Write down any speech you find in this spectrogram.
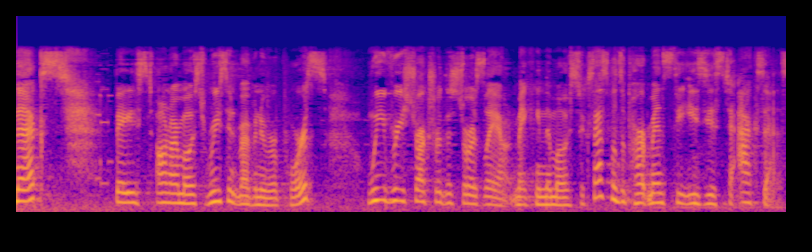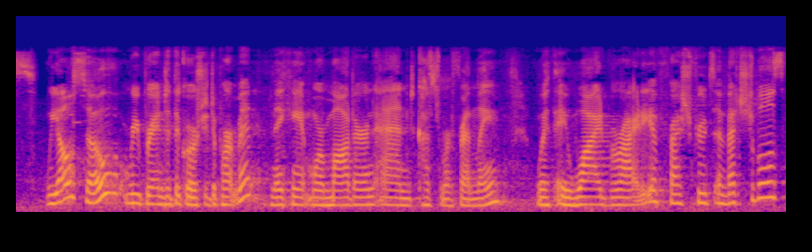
Next, based on our most recent revenue reports, we've restructured the store's layout, making the most successful departments the easiest to access. We also rebranded the grocery department, making it more modern and customer friendly, with a wide variety of fresh fruits and vegetables,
